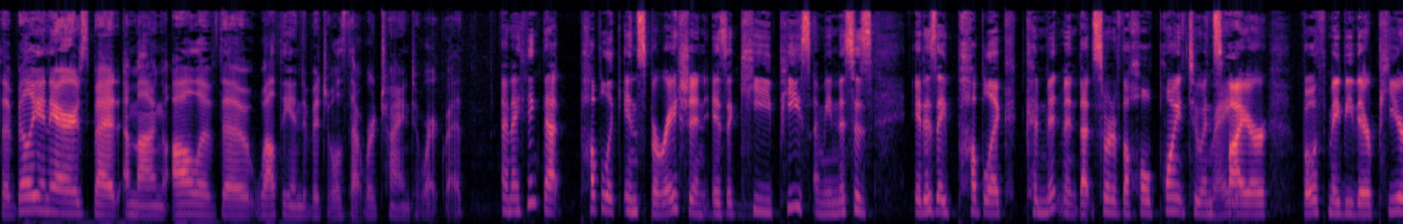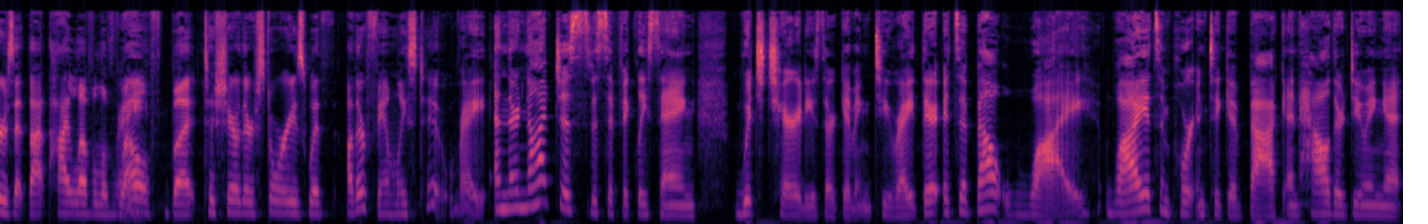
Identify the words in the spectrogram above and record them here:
the billionaires, but among all of the wealthy individuals that we're trying to work with. And I think that public inspiration is a key piece. I mean, this is it is a public commitment. That's sort of the whole point to inspire right both maybe their peers at that high level of right. wealth, but to share their stories with other families too. Right. And they're not just specifically saying which charities they're giving to, right? They're, it's about why, why it's important to give back and how they're doing it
